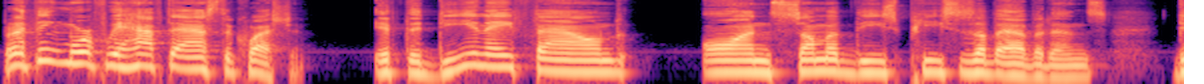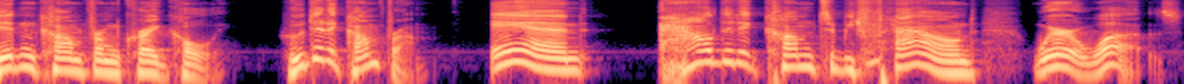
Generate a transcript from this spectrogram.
But I think more if we have to ask the question if the DNA found on some of these pieces of evidence didn't come from Craig Coley, who did it come from? And how did it come to be found where it was?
